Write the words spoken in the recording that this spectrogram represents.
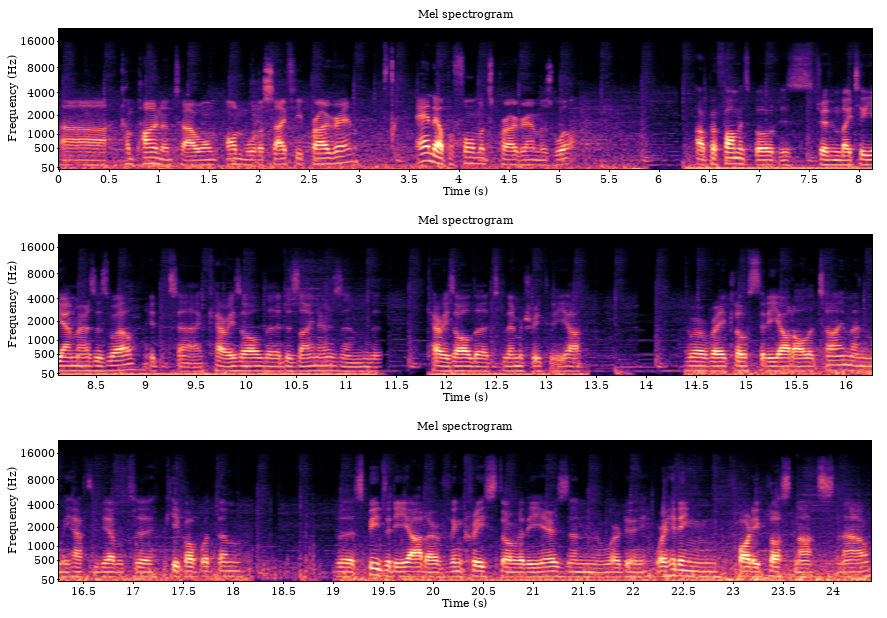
uh, component to our on-water safety program and our performance program as well. Our performance boat is driven by two Yanmars as well. It uh, carries all the designers and carries all the telemetry to the yacht. We're very close to the yacht all the time and we have to be able to keep up with them. The speeds of the yacht have increased over the years and we're, doing, we're hitting 40 plus knots now.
